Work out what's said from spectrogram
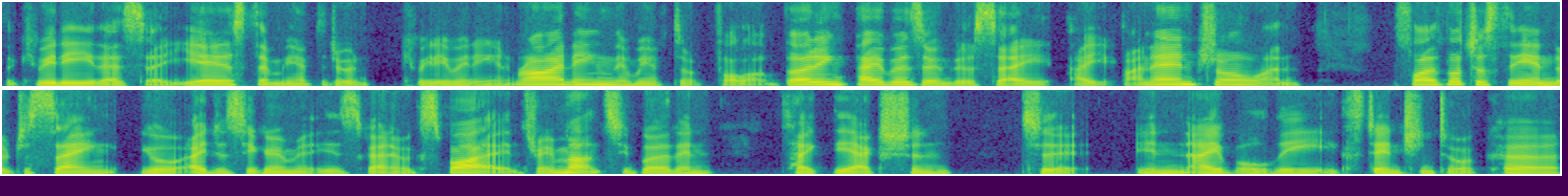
the committee. They say yes. Then we have to do a committee meeting in writing. Then we have to follow up voting papers. And to say, are you financial? And so it's not just the end of just saying your agency agreement is going to expire in three months. You've got to then take the action to enable the extension to occur.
